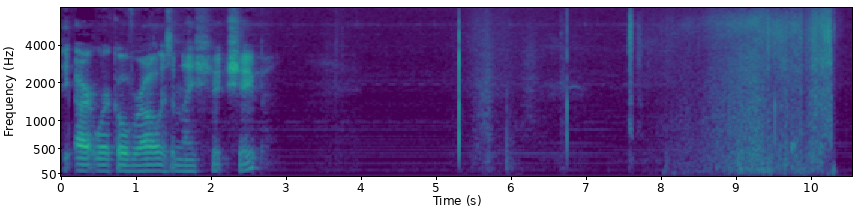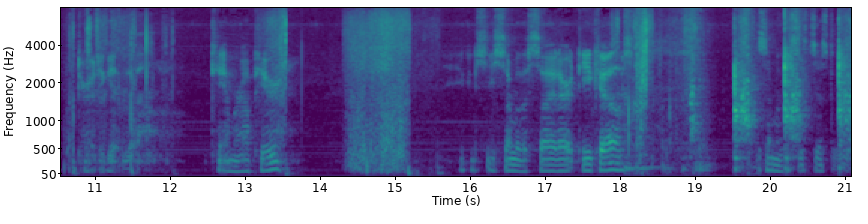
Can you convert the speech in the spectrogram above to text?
The artwork overall is a nice sh shape. Try to get the camera up here. You can see some of the side art decals. Some of this is just a little,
